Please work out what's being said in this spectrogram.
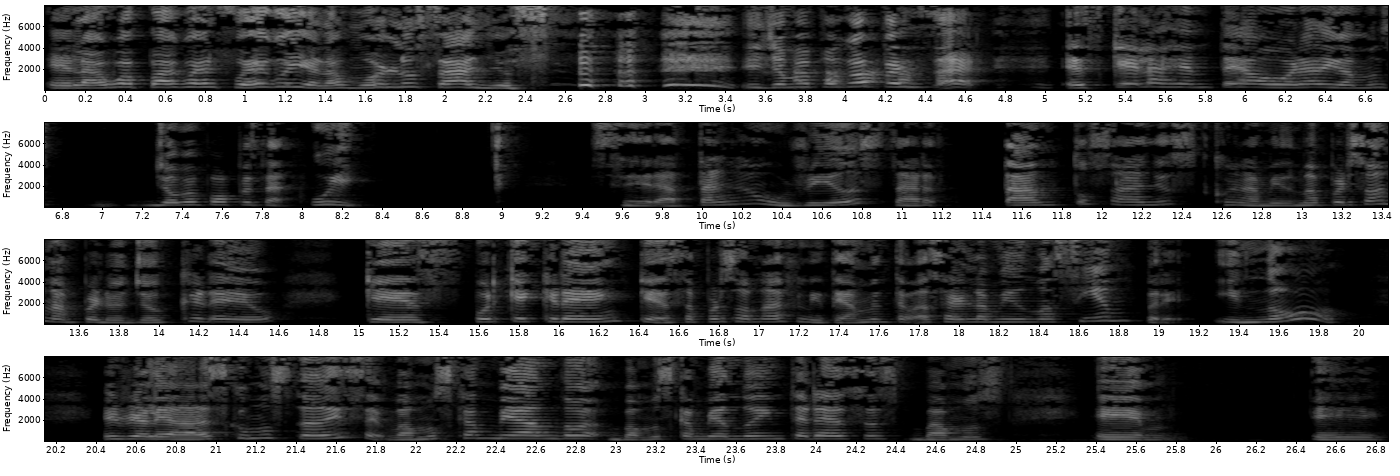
el agua apaga el fuego y el amor los años. y yo me pongo a pensar, es que la gente ahora, digamos, yo me puedo pensar, uy, ¿será tan aburrido estar tantos años con la misma persona? Pero yo creo que es porque creen que esa persona definitivamente va a ser la misma siempre. Y no. En realidad es como usted dice, vamos cambiando, vamos cambiando de intereses, vamos, em, eh,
